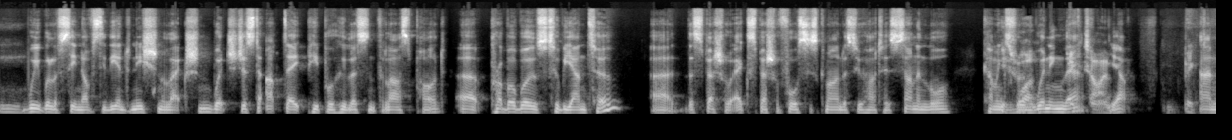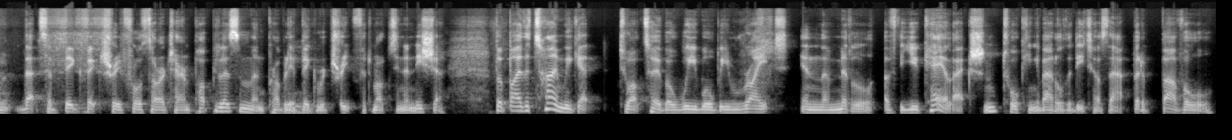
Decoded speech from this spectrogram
Mm. We will have seen, obviously, the Indonesian election, which, just to update people who listened to the last pod, uh, Prabowo Subianto, uh, the special ex special forces commander Suharto's son in law, coming He's through and winning there. Big time. Yep. Big and that's a big victory for authoritarian populism and probably a big mm. retreat for democracy in Indonesia. But by the time we get to October, we will be right in the middle of the UK election, talking about all the details of that. But above all,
